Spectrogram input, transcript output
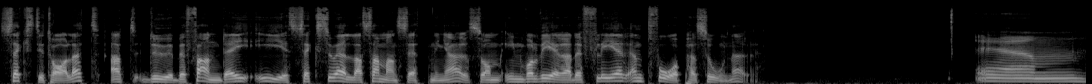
60-talet att du befann dig i sexuella sammansättningar som involverade fler än två personer. Ehm,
